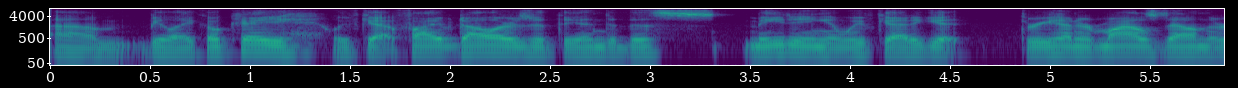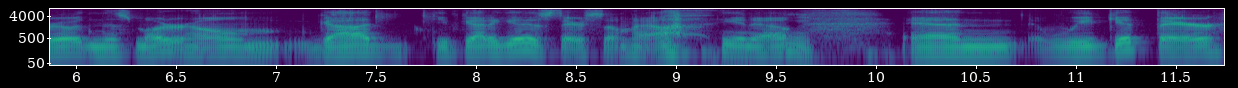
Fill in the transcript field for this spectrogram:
um, be like okay we've got five dollars at the end of this meeting and we've got to get 300 miles down the road in this motorhome god you've got to get us there somehow you know Hmm. and we'd get there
